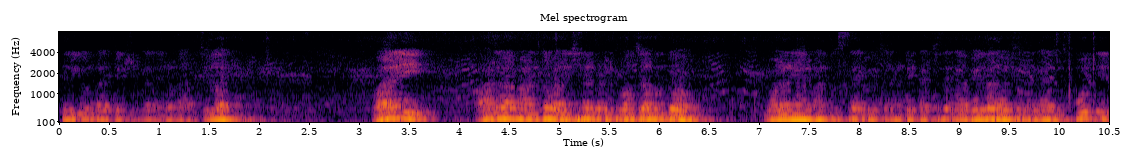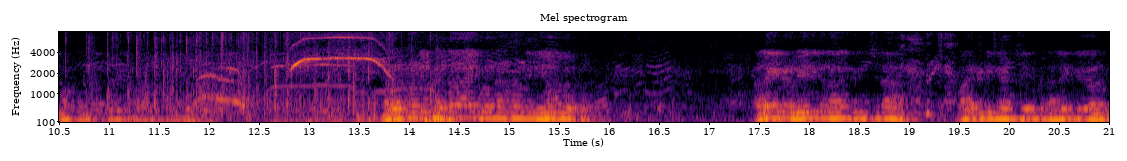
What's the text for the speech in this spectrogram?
తెలుగు యువత అధ్యక్షుడిగా నేను జిల్లా వారి ఆదరామానంతో వారు ఇచ్చినటువంటి ప్రోత్సాహంతో వాళ్ళు నేను మంత్రి స్థాయికి వచ్చానంటే ఖచ్చితంగా వేద వచ్చిన గారి స్ఫూర్తి మాకు ఉన్నటువంటి మరి అటువంటి పెద్ద నాయకుడు ఉన్నటువంటి నియోజకవర్గం అలాగే ఇక్కడ వేదికను అలంకరించిన మార్కెటింగ్ యాడ్ చైర్మన్ అలేఖ్య గారు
